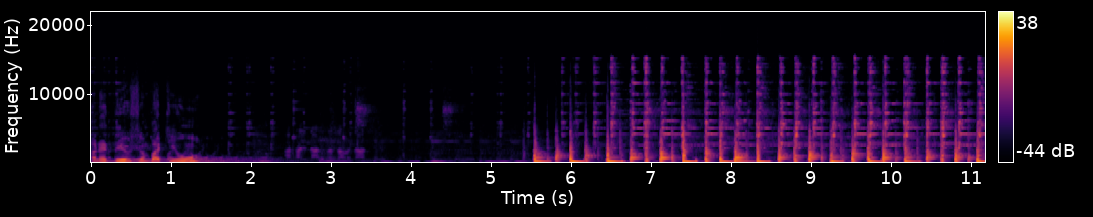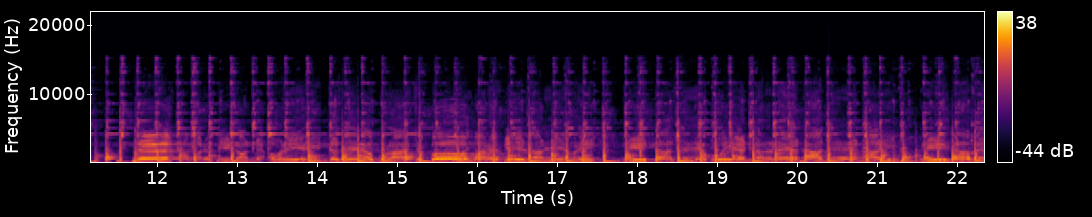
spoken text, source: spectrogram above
અને દેવ સંભા જેવું ભેલાને અવળી રીત છે, ભોળા શંભો મારે ભેલાને અવળી. રીત છે, કોઈ નરને ના દે નારી રીત હવે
